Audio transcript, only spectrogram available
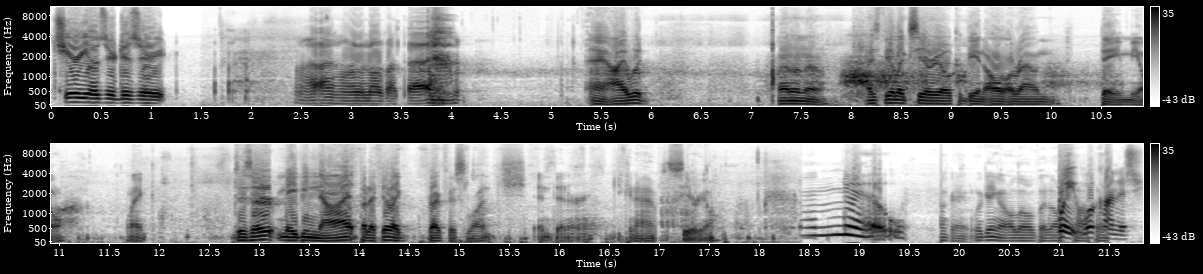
Cheerios are dessert. I don't know about that. Hey, I would. I don't know. I feel like cereal could be an all-around day meal. Like dessert, maybe not, but I feel like breakfast, lunch, and dinner you can have cereal. Uh, no. Okay, we're getting a little bit off. Wait, what kind of sh-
